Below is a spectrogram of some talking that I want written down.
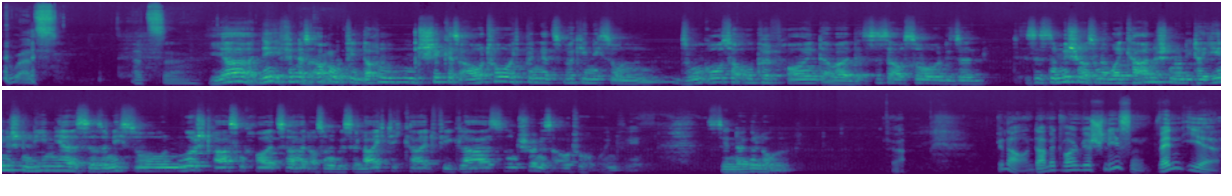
du als als, äh, ja, nee, ich finde das auch irgendwie doch ein, schickes Auto. Ich bin jetzt wirklich nicht so ein, so ein großer Opel-Freund, aber das ist auch so diese, es ist eine Mischung aus einer amerikanischen und italienischen Linie. Es ist also nicht so nur Straßenkreuzer, hat auch so eine gewisse Leichtigkeit, viel Glas, so ein schönes Auto irgendwie. Denen da gelungen. Ja. Genau, und damit wollen wir schließen. Wenn ihr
